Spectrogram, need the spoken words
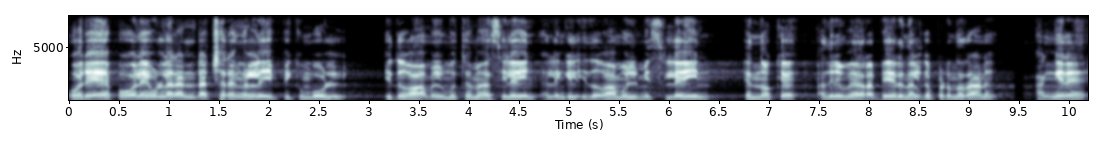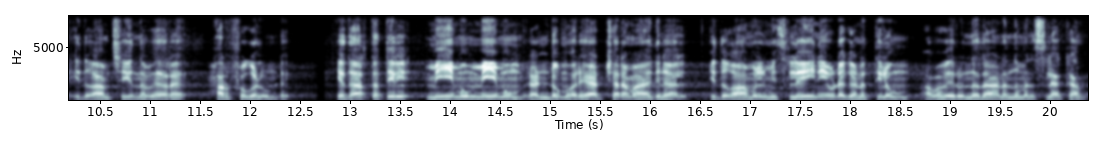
ഒരേപോലെയുള്ള രണ്ടക്ഷരങ്ങൾ ലയിപ്പിക്കുമ്പോൾ ഇദ്ഗാമുൽ മുത്തമാസിലൈൻ അല്ലെങ്കിൽ ഇദ്ഗാമുൽ മിസ്ലൈൻ എന്നൊക്കെ അതിന് വേറെ പേര് നൽകപ്പെടുന്നതാണ്. അങ്ങനെ ഇദ്ഗാം ചെയ്യുന്ന വേറെ ഹർഫുകളുണ്ട്. യഥാർത്ഥത്തിൽ മീമും മീമും രണ്ടും ഒരേ അക്ഷരമായതിനാൽ ഇദ്ഗാമുൽ മിസ്ലൈനിയുടെ ഗണത്തിലും അവ വരുന്നതാണെന്ന് മനസ്സിലാക്കാം.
